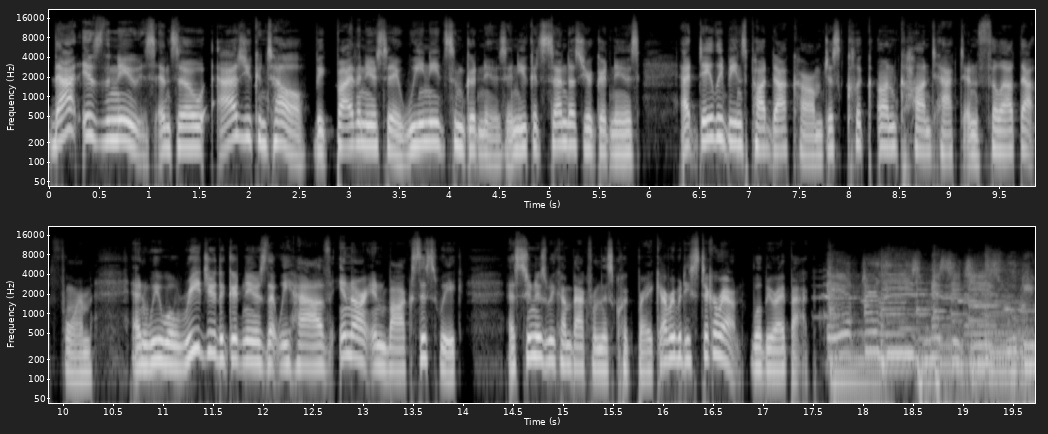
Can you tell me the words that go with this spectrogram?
that is the news. And so, as you can tell by the news today, we need some good news, and you could send us your good news at dailybeanspod.com. Just click on contact and fill out that form, and we will read you the good news that we have in our inbox this week as soon as we come back from this quick break. Everybody, stick around. We'll be right back. After these messages, we'll be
